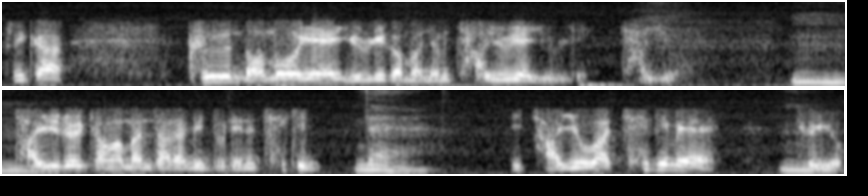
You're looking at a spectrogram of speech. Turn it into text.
그러니까 그 너머의 윤리가 뭐냐면 자유의 윤리, 자유. 음. 자유를 경험한 사람이 누리는 책임, 네. 이 자유와 책임의 음, 교육,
